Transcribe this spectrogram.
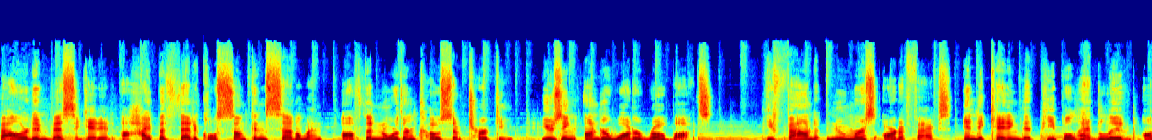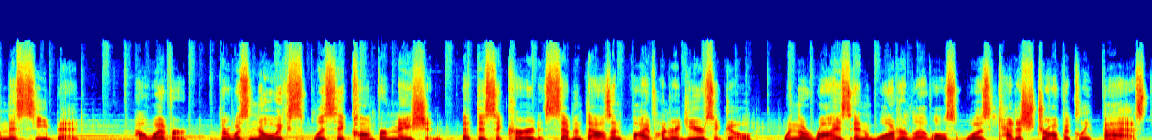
Ballard investigated a hypothetical sunken settlement off the northern coast of Turkey using underwater robots. He found numerous artifacts indicating that people had lived on this seabed. However, there was no explicit confirmation that this occurred 7,500 years ago when the rise in water levels was catastrophically fast.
